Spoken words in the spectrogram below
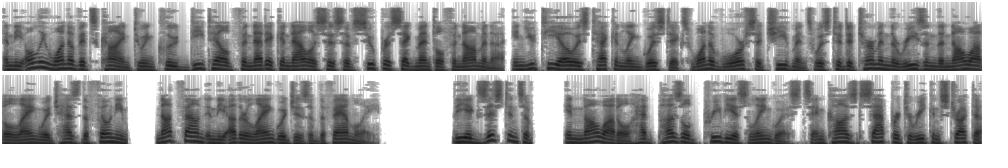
and the only one of its kind to include detailed phonetic analysis of suprasegmental phenomena. In UTO Aztecan linguistics, one of Whorf's achievements was to determine the reason the Nahuatl language has the phoneme not found in the other languages of the family. The existence of in Nahuatl had puzzled previous linguists and caused Sapir to reconstruct a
